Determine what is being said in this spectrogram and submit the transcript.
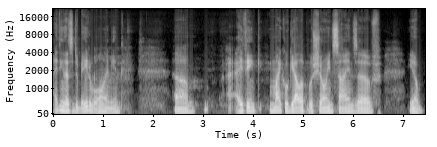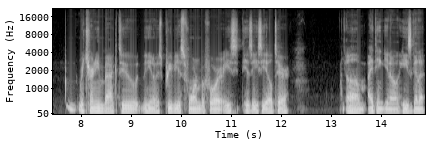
I think that's debatable. I mean, um, I think Michael Gallup was showing signs of, you know, returning back to you know his previous form before AC, his ACL tear. Um, I think you know he's gonna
